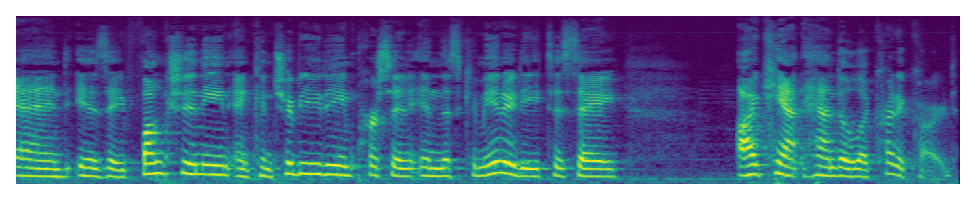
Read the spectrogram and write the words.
and is a functioning and contributing person in this community to say I can't handle a credit card.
